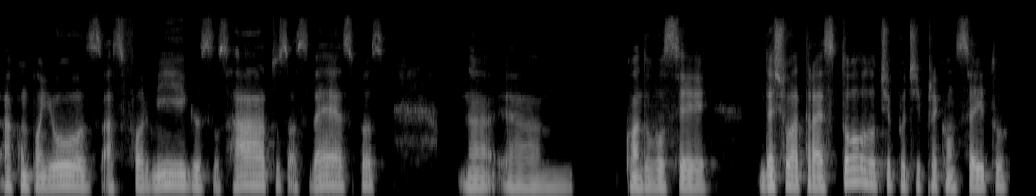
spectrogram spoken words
acompanhou as formigas, os ratos, as vespas, né? um, quando você deixou atrás todo tipo de preconceito.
